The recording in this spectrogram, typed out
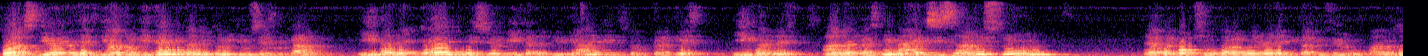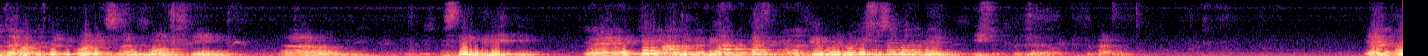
το αστείο είναι ότι αυτοί οι άνθρωποι δεν ήταν Τούρκοι ουσιαστικά, ήταν Έλληνες οι οποίοι κατά τη διάρκεια της τουρκοκρατίας είχαν αναγκαστεί να εξισλαμιστούν. Έχω κόψει μου τώρα μια μελέτη κάποιου φίλου μου πάνω στο θέμα των τουρκικών εξισλαμισμών στην, α, στην Κρήτη. Ε, και οι άνθρωποι που αναγκάστηκαν να φύγουν ενώ ίσως έμαθαν Έλληνες. Ίσως, δεν ξέρω. Εδώ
